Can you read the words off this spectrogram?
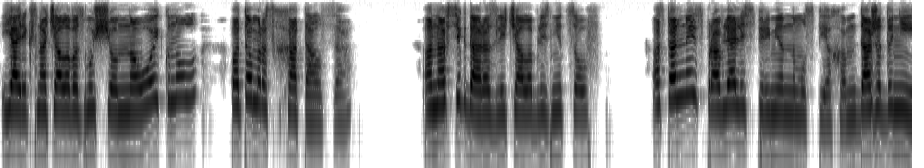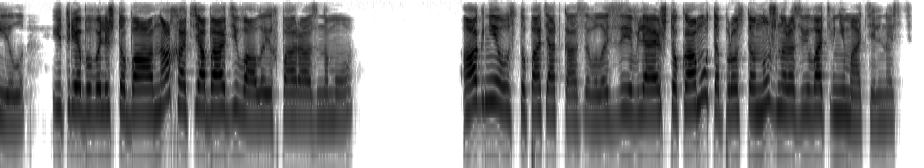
Ярик сначала возмущенно ойкнул, потом расхохотался. Она всегда различала близнецов. Остальные справлялись с переменным успехом, даже Даниил, и требовали, чтобы она хотя бы одевала их по-разному. Агния уступать отказывалась, заявляя, что кому-то просто нужно развивать внимательность.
